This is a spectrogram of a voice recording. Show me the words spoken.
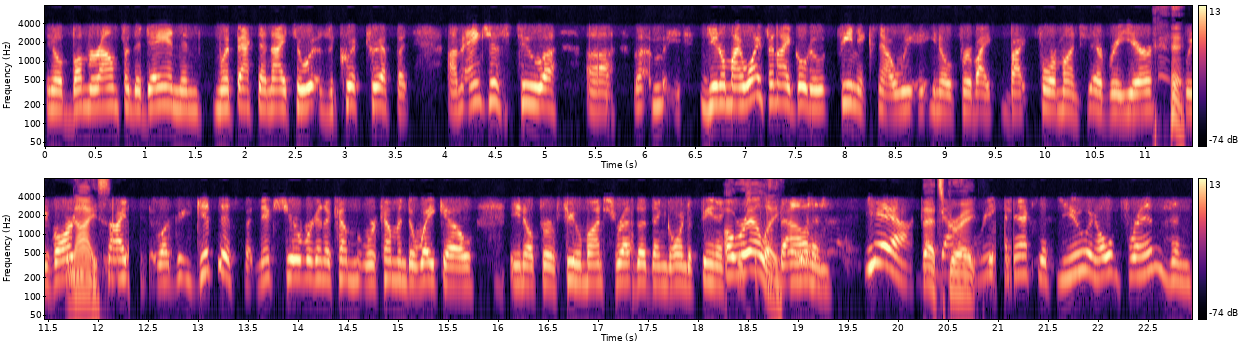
you know bum around for the day and then went back that night. So it was a quick trip, but I'm anxious to. Uh, uh, you know, my wife and I go to Phoenix now. We, you know, for about, about four months every year. We've already Nice. decided. Well, get this, but next year we're going to come. We're coming to Waco, you know, for a few months rather than going to Phoenix. Oh, just to come really? Down and yeah, That's great. Reconnect with you and old friends, and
